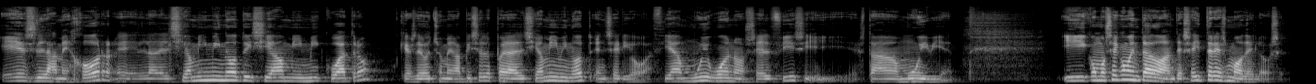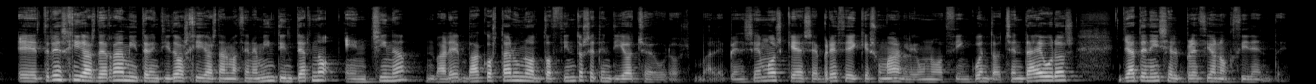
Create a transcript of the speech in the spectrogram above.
es la mejor, eh, la del Xiaomi Mi Note y Xiaomi Mi 4, que es de 8 megapíxeles, para el Xiaomi Mi Note, en serio, hacía muy buenos selfies y está muy bien. Y como os he comentado antes, hay tres modelos. 3 GB de RAM y 32 GB de almacenamiento interno en China, ¿vale? Va a costar unos 278 euros, ¿vale? Pensemos que a ese precio hay que sumarle unos 50-80 euros, ya tenéis el precio en Occidente.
